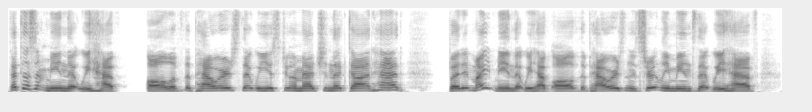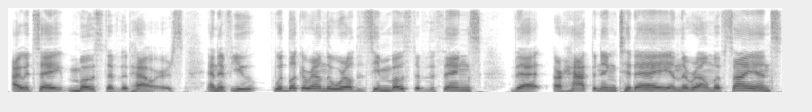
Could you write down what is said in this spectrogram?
That doesn't mean that we have all of the powers that we used to imagine that God had, but it might mean that we have all of the powers, and it certainly means that we have, I would say, most of the powers. And if you would look around the world and see most of the things that are happening today in the realm of science,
